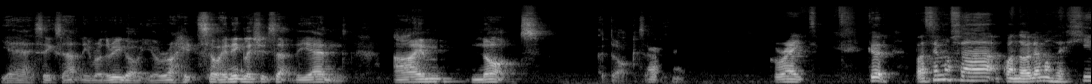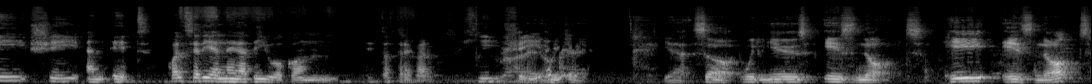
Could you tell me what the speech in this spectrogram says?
Yes, exactly, Rodrigo. You're right. So in English, it's at the end. I'm not a doctor. Great. Good. Pasemos a cuando hablamos de he, she and it. ¿Cuál sería el negativo con estos tres verbos? He, she, Right, and okay. it. Yeah, so we'd use is not. He is not.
